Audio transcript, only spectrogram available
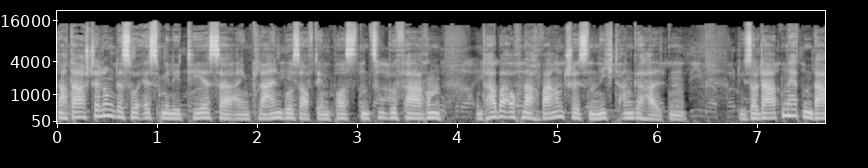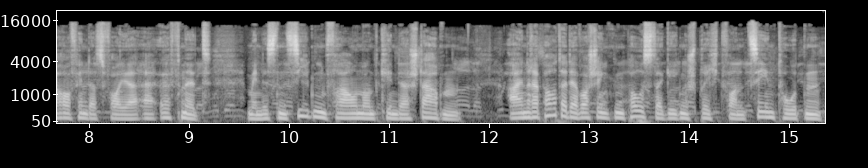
Nach Darstellung des US-Militärs sei ein Kleinbus auf den Posten zugefahren und habe auch nach Warnschüssen nicht angehalten. Die Soldaten hätten daraufhin das Feuer eröffnet. Mindestens sieben Frauen und Kinder starben. Ein Reporter der Washington Post dagegen spricht von zehn Toten.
